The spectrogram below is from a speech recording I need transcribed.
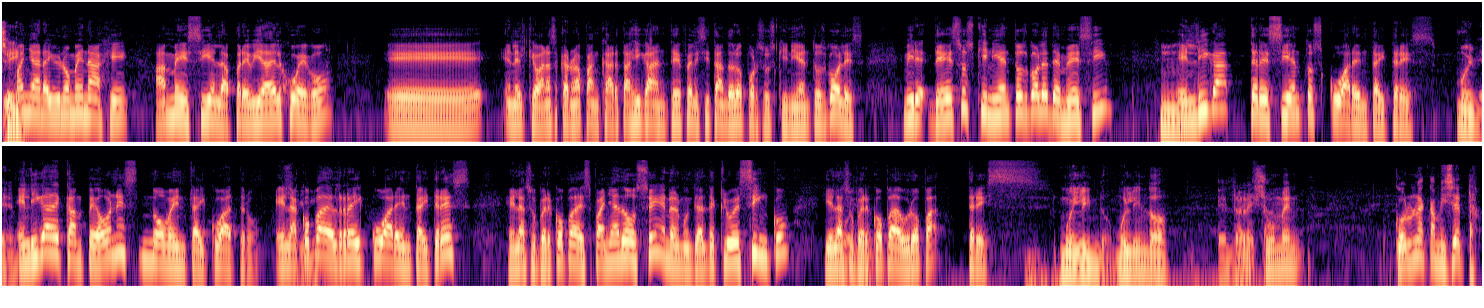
Y mañana hay un homenaje a Messi en la previa del juego eh, en el que van a sacar una pancarta gigante felicitándolo por sus 500 goles. Mire, de esos 500 goles de Messi, hmm. en Liga 343. Muy bien. En Liga de Campeones 94. En la Copa del Rey 43. En la Supercopa de España 12. En el Mundial de Clubes 5. Y en la Supercopa de Europa 3. Muy lindo, muy lindo el resumen con una camiseta.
